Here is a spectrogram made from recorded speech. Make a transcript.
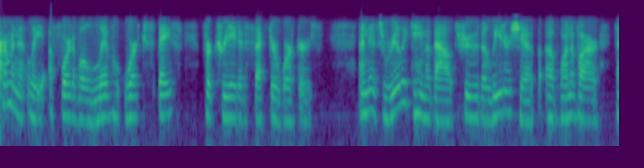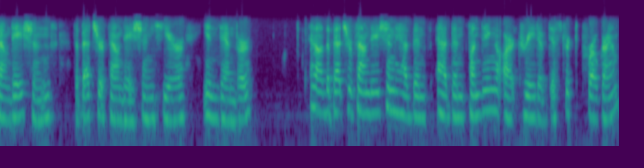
permanently affordable live workspace for creative sector workers. And this really came about through the leadership of one of our foundations, the Boettcher Foundation here in Denver. Uh, the Boettcher Foundation had been had been funding our Creative District program,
